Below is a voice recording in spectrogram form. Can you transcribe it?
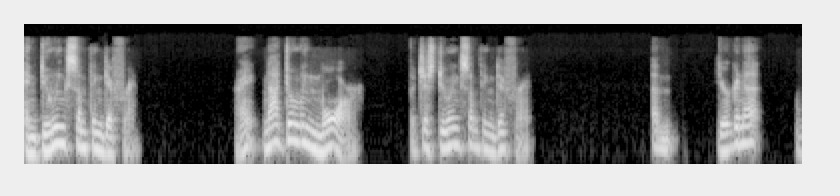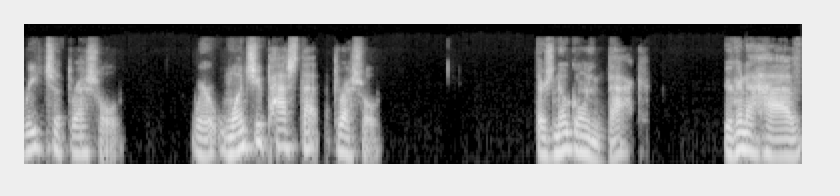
and doing something different, right? Not doing more, but just doing something different. Um, you're going to reach a threshold where once you pass that threshold, there's no going back. You're going to have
